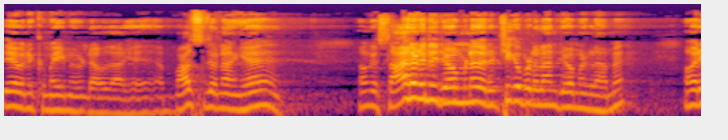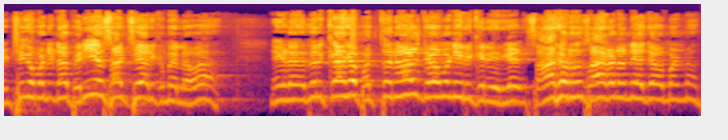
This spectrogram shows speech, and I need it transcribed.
தேவனுக்கு மகிமை உண்டாவதாக. வாசி சொன்னாங்க அவங்க சாகடுன்னு ஜோம் பண்ண ரட்சிக்கப்படலாம்னு ஜோம் பண்ணலாமே அவன் ரட்சிக்கப்பட்டுட்டா பெரிய சாட்சியாக இருக்குமே இல்லவா? நீங்கள் எதற்காக பத்து நாள் ஜோம் பண்ணி இருக்கிறீர்கள் சாகணும் சாகணும்னு ஜோம் பண்ணணும்?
